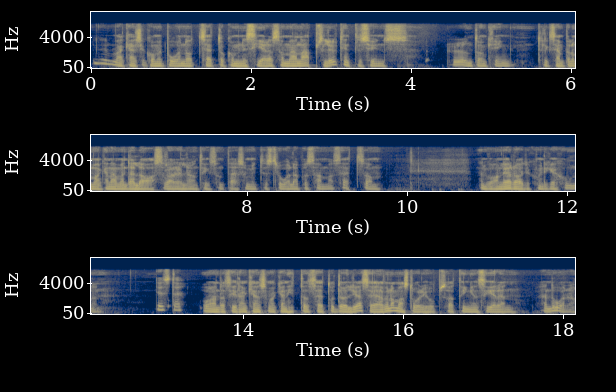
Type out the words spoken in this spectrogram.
man kanske kommer på något sätt att kommunicera som man absolut inte syns runt omkring. Till exempel om man kan använda lasrar eller någonting sånt där som inte strålar på samma sätt som den vanliga radiokommunikationen. Just det. Å andra sidan kanske man kan hitta sätt att dölja sig även om man står ihop så att ingen ser en ändå. Då.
